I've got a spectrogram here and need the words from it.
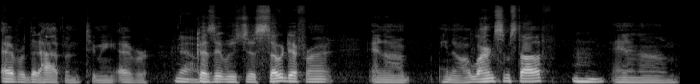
ever that happened to me ever. Yeah. Because it was just so different, and I, you know, I learned some stuff, Mhm. and um,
